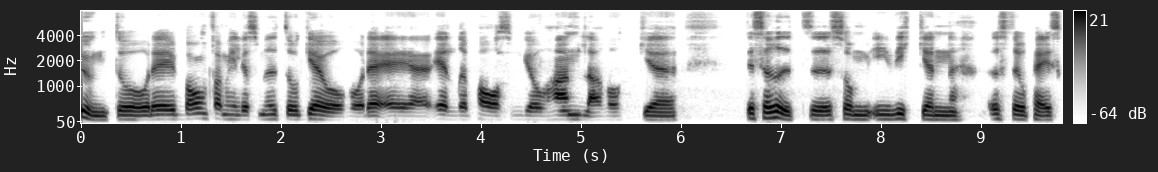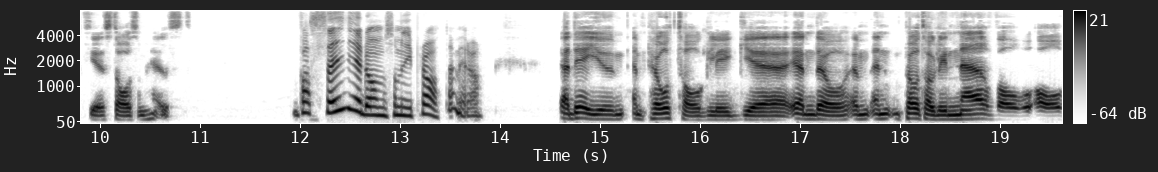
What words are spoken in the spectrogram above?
lugnt och det är barnfamiljer som är ute och går och det är äldre par som går och handlar och eh, det ser ut eh, som i vilken östeuropeisk eh, stad som helst. Vad säger de som ni pratar med då? Ja, det är ju en påtaglig, eh, ändå, en, en påtaglig närvaro av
